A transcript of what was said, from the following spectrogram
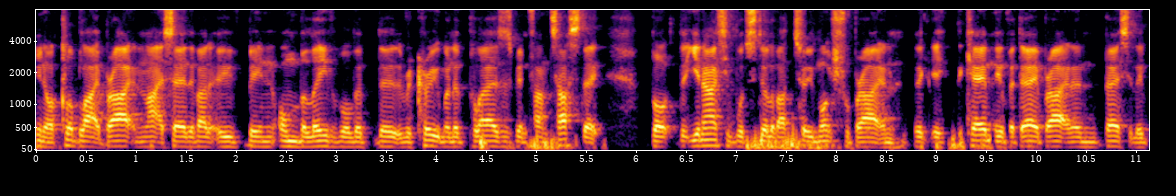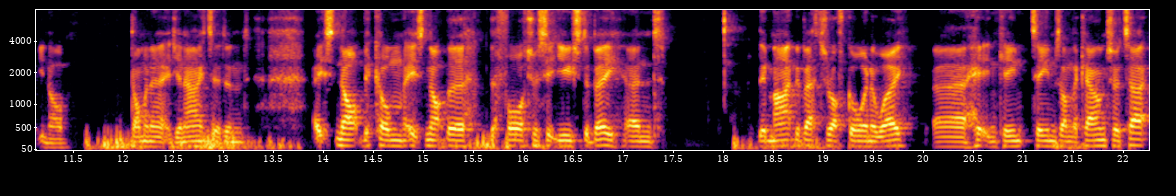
you know, a club like Brighton, like I say, they've had who've been unbelievable. The, the recruitment of players has been fantastic. But the United would still have had too much for Brighton. They, came the other day, Brighton, and basically, you know, dominated United, and it's not become it's not the the fortress it used to be, and they might be better off going away, uh, hitting teams on the counter attack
